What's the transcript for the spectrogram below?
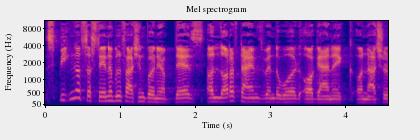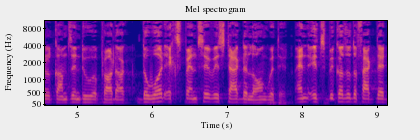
Speaking of sustainable fashion, Pernia, there's a lot of times when the word organic or natural comes into a product, the word expensive is tagged along with it. And it's because of the fact that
